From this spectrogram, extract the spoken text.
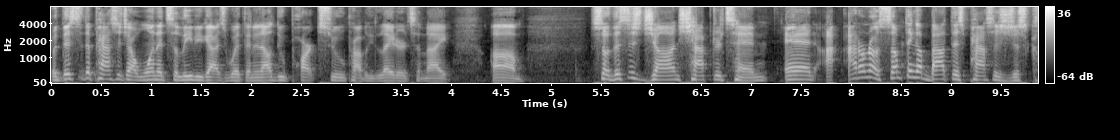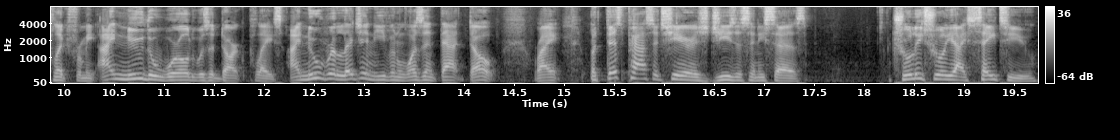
But this is the passage I wanted to leave you guys with, and then I'll do part two probably later tonight. Um, so this is John chapter 10. And I, I, don't know, something about this passage just clicked for me. I knew the world was a dark place. I knew religion even wasn't that dope, right? But this passage here is Jesus, and he says, Truly, truly, I say to you,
